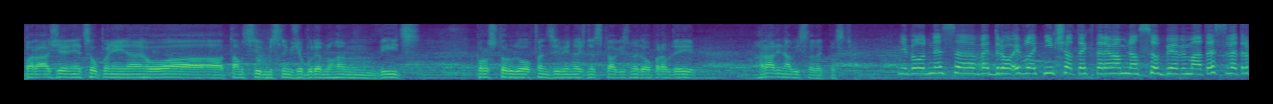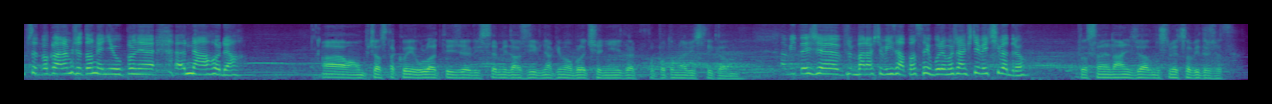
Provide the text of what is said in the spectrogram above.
Baráž je něco úplně jiného a, a tam si myslím, že bude mnohem víc prostoru do ofenzivy, než dneska, kdy jsme to opravdu hráli na výsledek prostě. Mě bylo dnes eh, vedro i v letních šatech, které mám na sobě. Vy máte svetr, předpokládám, že to není úplně eh, náhoda. A já mám občas takový úlety, že když se mi daří v nějakém oblečení, tak to potom nevystykám. A víte, že v barážových zápasech bude možná ještě větší vedro? To se nedá nic dělat, musím něco vydržet.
